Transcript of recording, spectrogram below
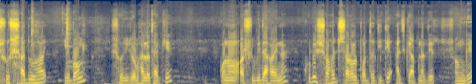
সুস্বাদু হয় এবং শরীরও ভালো থাকে কোনো অসুবিধা হয় না। খুবই সহজ সরল পদ্ধতিতে আজকে আপনাদের সঙ্গে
